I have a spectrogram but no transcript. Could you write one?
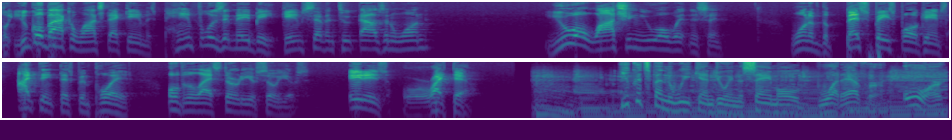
But you go back and watch that game, as painful as it may be, Game 7, 2001, you are watching, you are witnessing one of the best baseball games I think that's been played over the last 30 or so years. It is right there. You could spend the weekend doing the same old whatever, or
